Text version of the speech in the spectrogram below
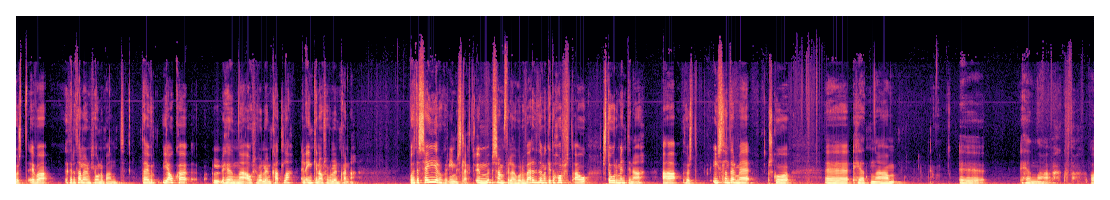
ef að þeirra tala um hjónuband, það hefur jáka hérna, áhrif á laun kalla en engin áhrif á laun kanna og þetta segir okkur ímislegt um samfélag og verðum að geta hort á stóru myndina að, Ísland er með sko uh, hérna uh, hérna, ó,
